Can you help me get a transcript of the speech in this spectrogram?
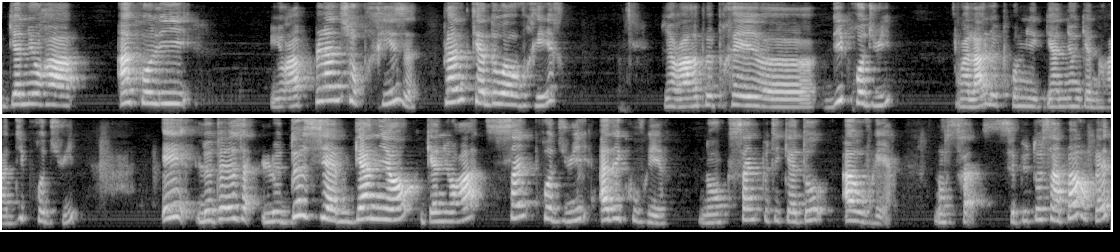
gagnera un colis. Il y aura plein de surprises, plein de cadeaux à ouvrir. Il y aura à peu près euh, 10 produits. Voilà, le premier gagnant gagnera 10 produits. Et le, deuxième gagnant gagnera 5 produits à découvrir. Donc, 5 petits cadeaux à ouvrir. Donc, c'est plutôt sympa en fait.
